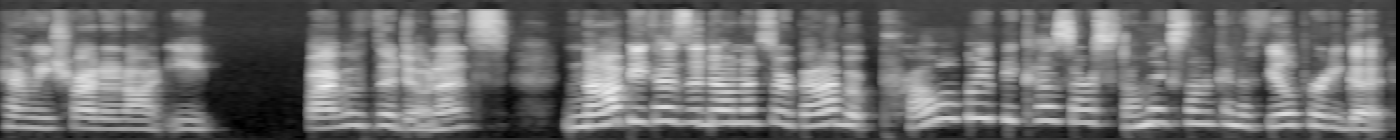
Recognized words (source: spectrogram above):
Can we try to not eat five of the donuts? Not because the donuts are bad, but probably because our stomach's not going to feel pretty good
